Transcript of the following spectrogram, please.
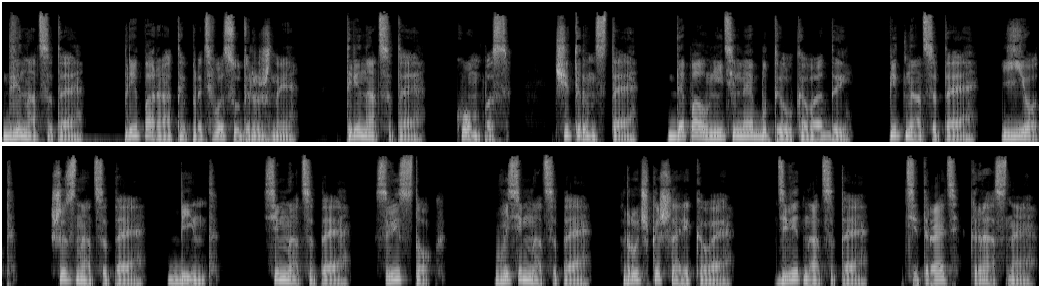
Двенадцатое. Препараты противосудорожные. Тринадцатое. Компас. Четырнадцатое. Дополнительная бутылка воды. Пятнадцатое. Йод. Шестнадцатое. Бинт. Семнадцатое. Свисток. Восемнадцатое. Ручка шариковая. Девятнадцатое. Тетрадь красная.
